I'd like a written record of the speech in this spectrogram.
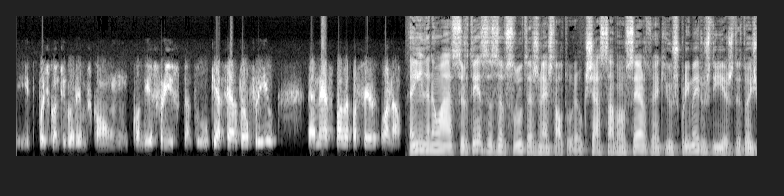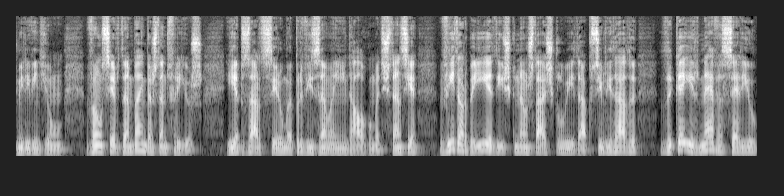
e depois continuaremos com, com dias frios. Portanto, o que é certo é o frio, a neve pode aparecer ou não. Ainda não há certezas absolutas nesta altura. O que já sabe ao certo é que os primeiros dias de 2021 vão ser também bastante frios. E apesar de ser uma previsão ainda a alguma distância, Vítor Bahia diz que não está excluída a possibilidade de cair neve a sério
